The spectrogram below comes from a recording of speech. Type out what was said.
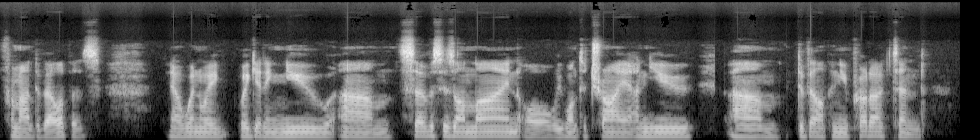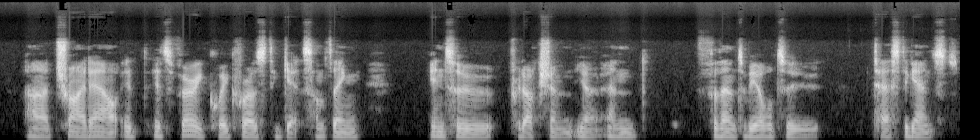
from our developers. You know, when we're, we're getting new um, services online, or we want to try a new um, develop a new product and uh, try it out, it, it's very quick for us to get something into production. You know, and for them to be able to test against,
